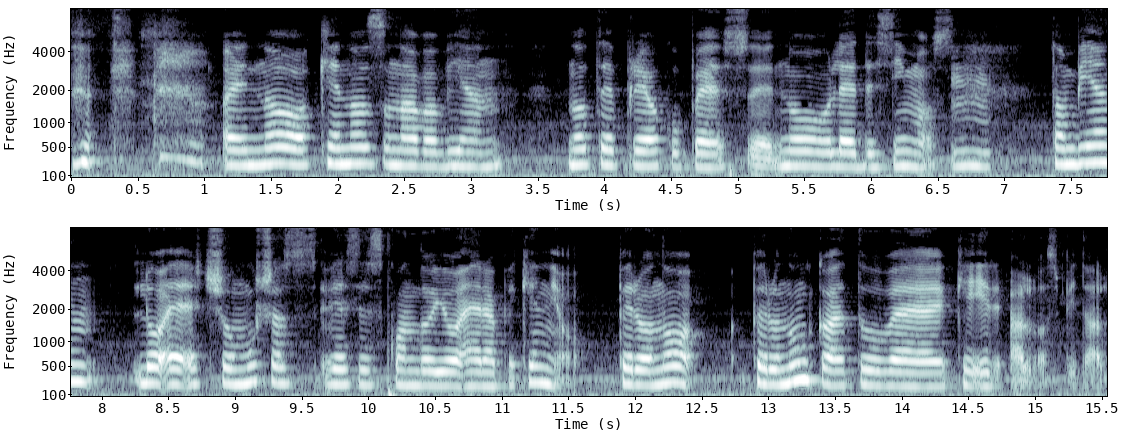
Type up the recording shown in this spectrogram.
Ay, no, que no sonaba bien. No te preocupes, eh, no le decimos. También lo he hecho muchas veces cuando yo era pequeño, pero no, pero nunca tuve que ir al hospital.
